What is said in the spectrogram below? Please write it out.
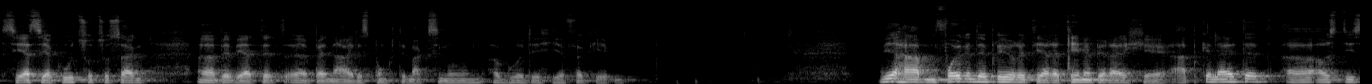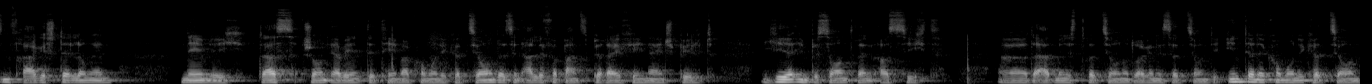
sehr, sehr gut sozusagen äh, bewertet. Äh, beinahe das Punktemaximum wurde hier vergeben. Wir haben folgende prioritäre Themenbereiche abgeleitet aus diesen Fragestellungen nämlich das schon erwähnte Thema Kommunikation, das in alle Verbandsbereiche hineinspielt. Hier im Besonderen aus Sicht äh, der Administration und Organisation die interne Kommunikation.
